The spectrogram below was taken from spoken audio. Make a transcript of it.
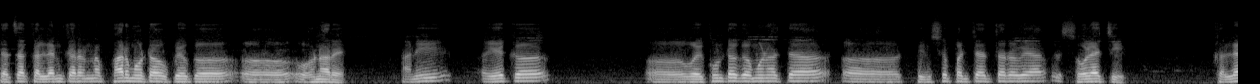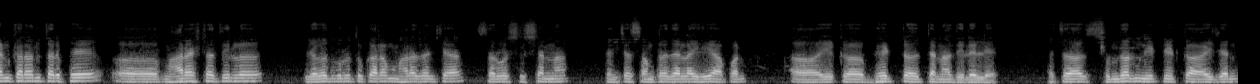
त्याचा कल्याणकरांना फार मोठा उपयोग होणार आहे. आणि एक वैकुंठ गमनाच्या तीनशे पंच्याहत्तराव्या सोहळ्याची कल्याणकरांतर्फे महाराष्ट्रातील जगद्गुरू तुकाराम महाराजांच्या सर्व शिष्यांना त्यांच्या संप्रदायालाही आपण एक भेट त्यांना दिलेली आहे. याचं सुंदर नीटनेटकं आयोजन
